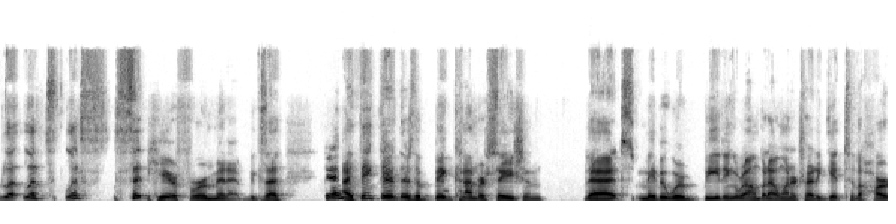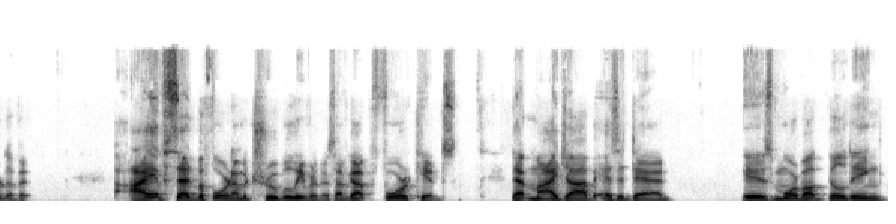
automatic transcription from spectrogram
let, us let's, let's sit here for a minute because I okay. I think there, there's a big conversation that maybe we're beating around, but I want to try to get to the heart of it. I have said before, and I'm a true believer of this. I've got four kids. That my job as a dad is more about building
